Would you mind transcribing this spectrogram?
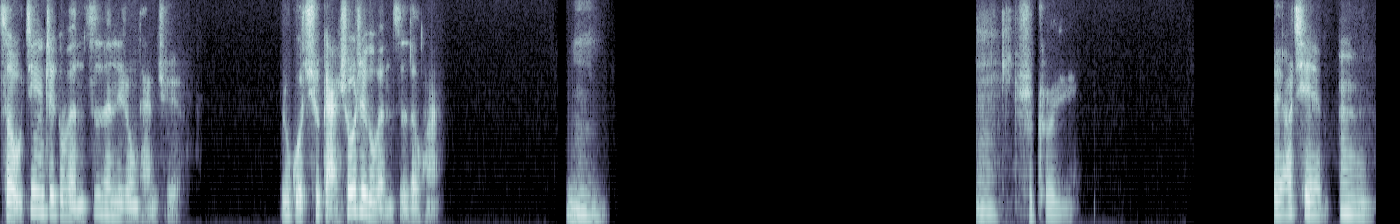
走进这个文字的那种感觉，如果去感受这个文字的话，嗯，嗯，是可以。对，而且，嗯，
